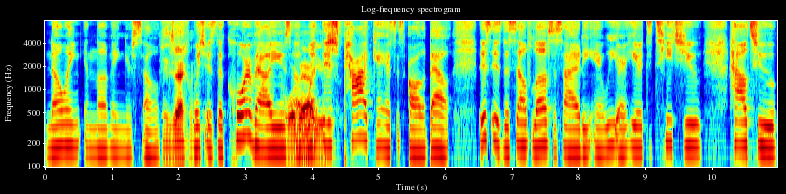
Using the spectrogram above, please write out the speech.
knowing and loving yourself. Exactly. Which is the core values Core of what this podcast is all about. This is the Self Love Society, and we are here to teach you how to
